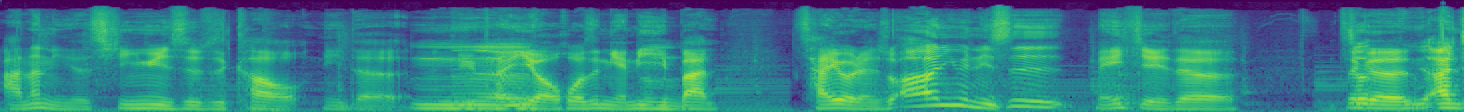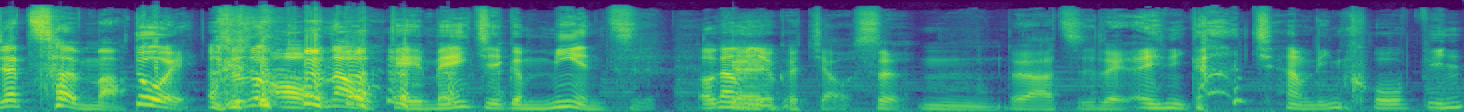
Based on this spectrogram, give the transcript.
啊，那你的幸运是不是靠你的嗯女朋友或者是你的另一半，才有人说啊，因为你是梅姐的这个就啊，你在蹭嘛？对，就说哦，那我给梅姐个面子，让你有个角色，嗯对啊之类的。哎、你刚刚讲林国斌，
